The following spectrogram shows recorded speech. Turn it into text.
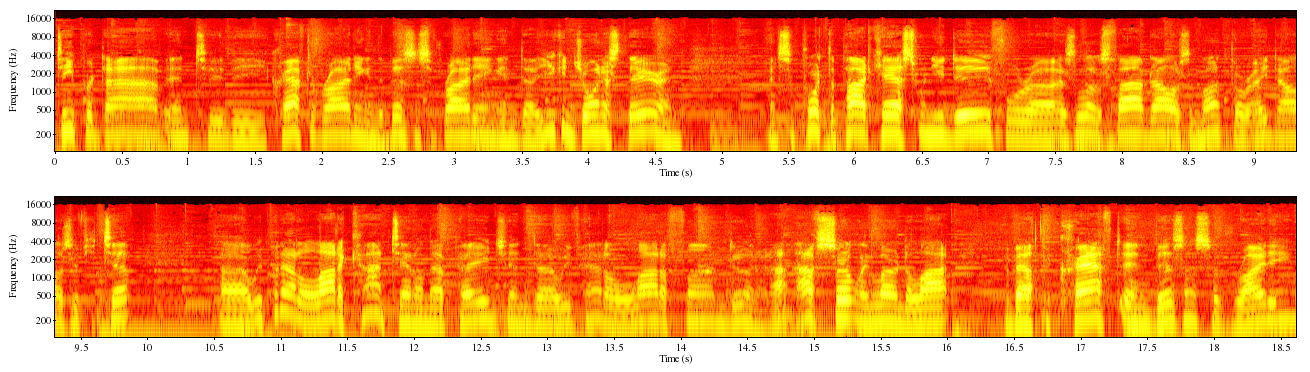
deeper dive into the craft of writing and the business of writing. And uh, you can join us there and and support the podcast when you do for uh, as little as $5 a month or $8 if you tip. Uh, we put out a lot of content on that page, and uh, we've had a lot of fun doing it. I, have certainly learned a lot about the craft and business of writing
